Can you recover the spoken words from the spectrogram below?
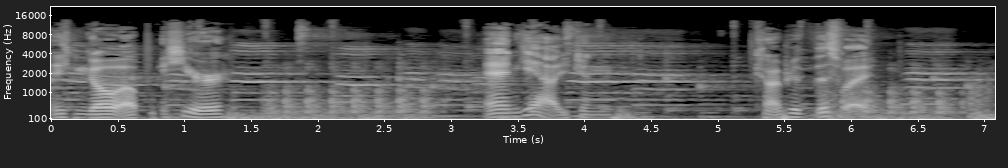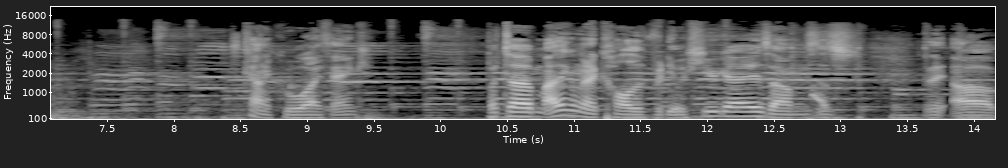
and you can go up here. And yeah you can come up here this way. It's kind of cool I think. But um, I think I'm gonna call the video here guys. Um, this is um,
